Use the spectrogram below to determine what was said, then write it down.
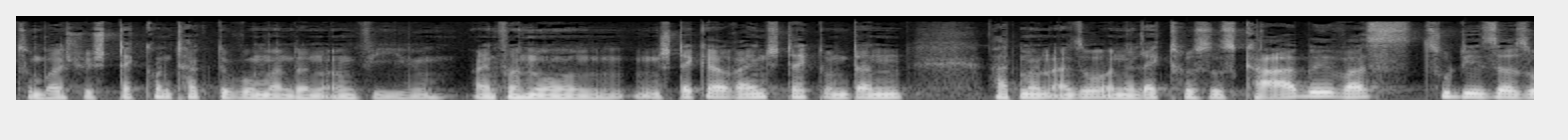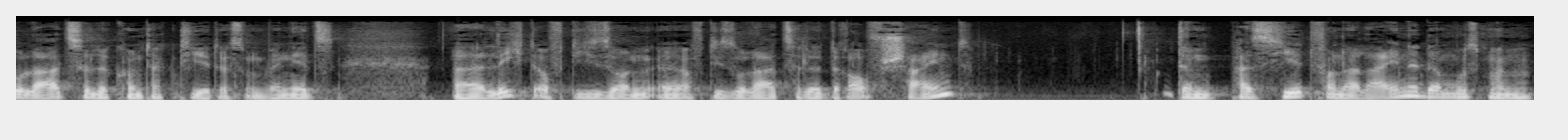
zum Beispiel Steckkontakte, wo man dann irgendwie einfach nur einen Stecker reinsteckt und dann hat man also ein elektrisches Kabel, was zu dieser Solarzelle kontaktiert ist. Und wenn jetzt äh, Licht auf die, Sonne, äh, auf die Solarzelle drauf scheint, dann passiert von alleine, da muss man,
